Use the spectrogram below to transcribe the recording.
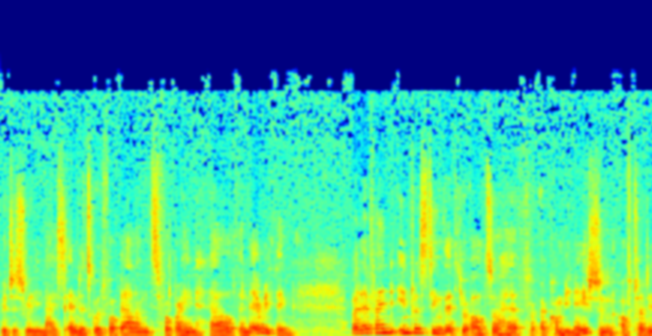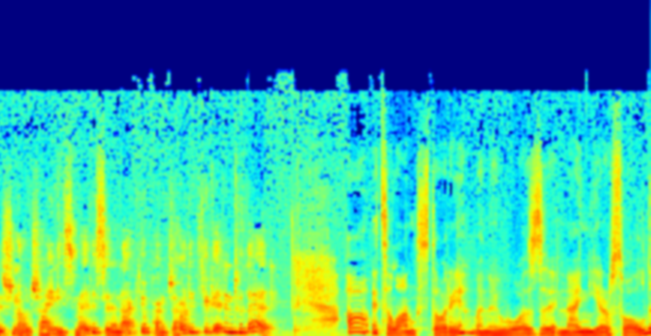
which is really nice. And it's good for balance, for brain health, and everything. But I find interesting that you also have a combination of traditional Chinese medicine and acupuncture. How did you get into that? Oh, it's a long story. When I was uh, nine years old,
